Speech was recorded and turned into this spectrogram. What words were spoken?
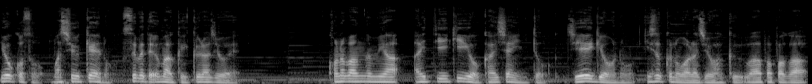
ようこそマシューケのすべてうまくいくラジオへ。この番組は IT 企業会社員と自営業の二足のわらじを履くワーパパが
